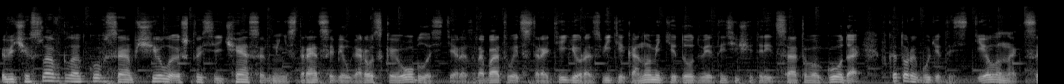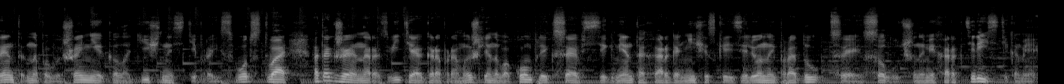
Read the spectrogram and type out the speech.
Вячеслав Гладков сообщил, что сейчас администрация Белгородской области разрабатывает стратегию развития экономики до 2030 года, в которой будет сделан акцент на повышение экологичности производства, а также на развитие агропромышленного комплекса в сегментах органической зеленой продукции с улучшенными характеристиками.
